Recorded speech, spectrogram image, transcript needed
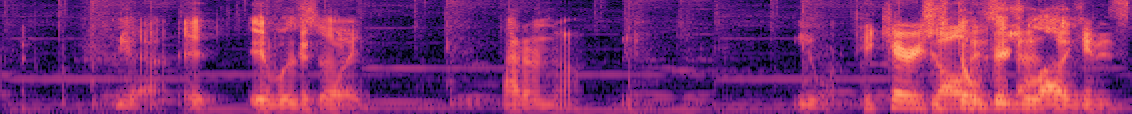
yeah, it it was. Uh. I don't know. Yeah, you. He carries all his fat, like in his.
